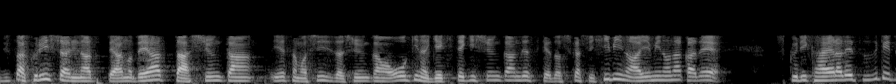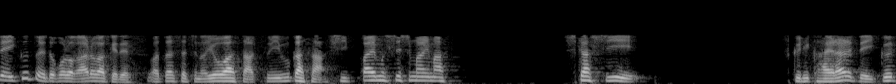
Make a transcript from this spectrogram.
実はクリスチャンになってあの出会った瞬間、イエス様を信じた瞬間は大きな劇的瞬間ですけど、しかし日々の歩みの中で作り変えられ続けていくというところがあるわけです。私たちの弱さ、罪深さ、失敗もしてしまいます。しかし、作り変えられていく。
